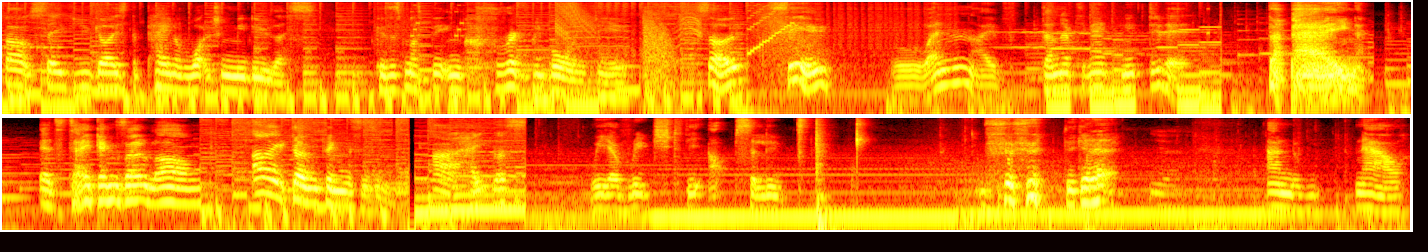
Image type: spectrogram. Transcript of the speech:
About save you guys the pain of watching me do this. Because this must be incredibly boring for you. So, see you when I've done everything I need to do here. The pain! It's taking so long. I don't think this is... I hate this. We have reached the absolute... do you get it? yeah. And now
